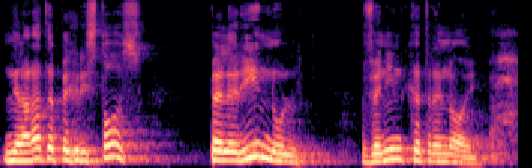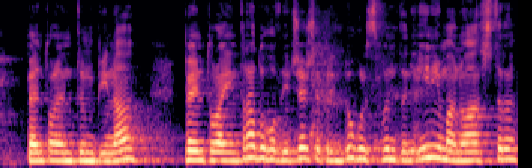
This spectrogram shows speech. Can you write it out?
ne arată pe Hristos, pelerinul venind către noi, pentru a întâmpina, pentru a intra duhovnicește prin Duhul Sfânt în inima noastră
